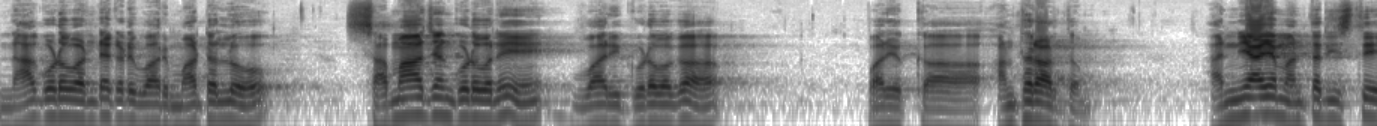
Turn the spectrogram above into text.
నా గొడవ అంటే అక్కడ వారి మాటల్లో సమాజం గొడవనే వారి గొడవగా వారి యొక్క అంతరార్థం. అన్యాయం అంతరిస్తే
